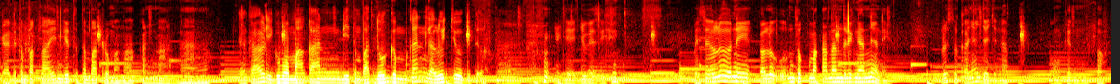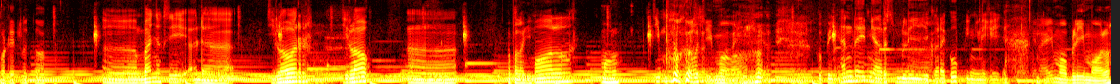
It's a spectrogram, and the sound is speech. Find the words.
Gak ada tempat lain gitu tempat rumah makan mana? Ya kali gue mau makan di tempat dugem kan gak lucu gitu. Iya juga sih. Biasanya lu nih kalau untuk makanan ringannya nih, lu sukanya jajan apa? Mungkin favorit lu tuh apa? Eh, banyak sih ada cilor, cilok, eh, Apalagi? mall, Mall. cimol. Oh cimol. kuping anda ini harus beli korek kuping ini kayaknya. Kirain mau beli mall.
